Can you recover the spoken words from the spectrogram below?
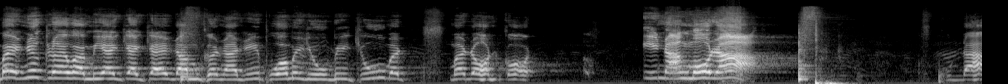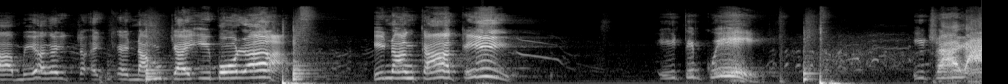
ไม่นึกเลยว่าเมียจะใจดำขนาดนี้ ผัวไม่อยู่มีชู้มามาโดนกอดอีนางโมรากูด่าเมียไงใจไอ้หนำใจอีโมราอีนางกากีอีติบกีอีซาร่า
